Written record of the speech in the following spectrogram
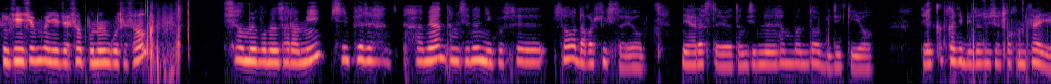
당신 시험관이 돼서 보는 곳에서 시험을 보는 사람이 실패를 하- 하면 당신은 이곳에서 나갈 수 있어요. 네, 알았어요. 당신을 한 번 더 믿을게요. 네, 끝까지 믿어주셔서 감사해요.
